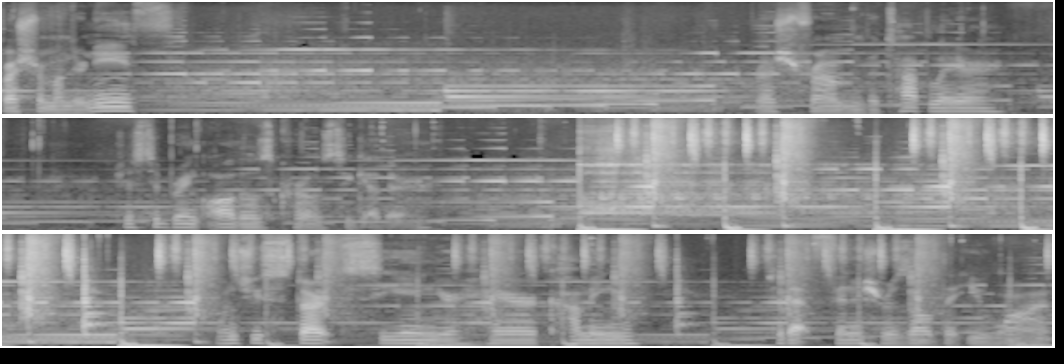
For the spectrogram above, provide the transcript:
Brush from underneath. Brush from the top layer, just to bring all those curls together. Once you start seeing your hair coming to that finished result that you want,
